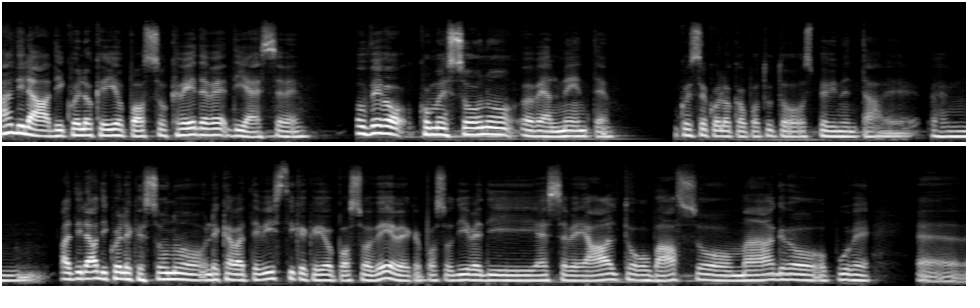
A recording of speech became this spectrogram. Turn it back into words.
al di là di quello che io posso credere di essere, ovvero come sono realmente. questo è quello che ho potuto sperimentare. Um, al di là di quelle che sono le caratteristiche che io posso avere, che posso dire di essere alto o basso, o magro oppure eh,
